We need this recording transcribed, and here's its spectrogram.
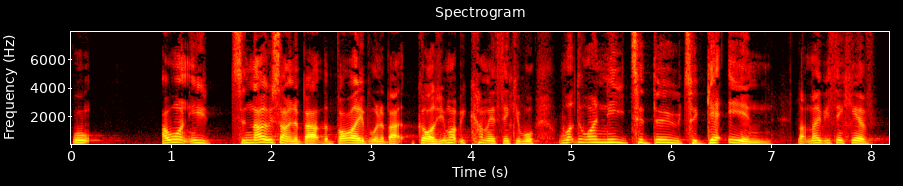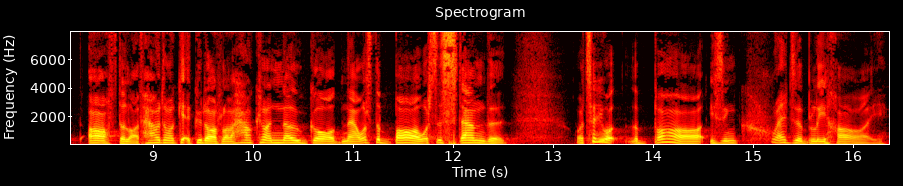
Well, I want you to know something about the Bible and about God. You might be coming thinking, well, what do I need to do to get in? Like maybe thinking of afterlife. How do I get a good afterlife? How can I know God now? What's the bar? What's the standard? Well, I'll tell you what, the bar is incredibly high.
